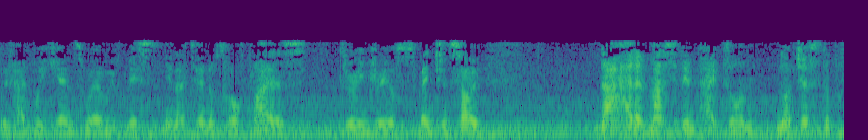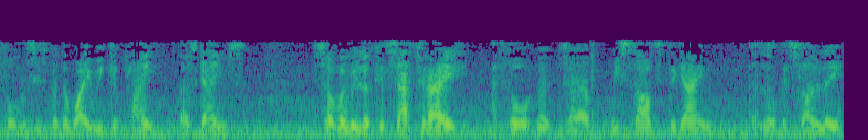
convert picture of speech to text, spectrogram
we've had weekends where we've missed you know 10 or 12 players through injury or suspension. So that had a massive impact on not just the performances but the way we could play those games. So when we look at Saturday, I thought that uh, we started the game a little bit slowly,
